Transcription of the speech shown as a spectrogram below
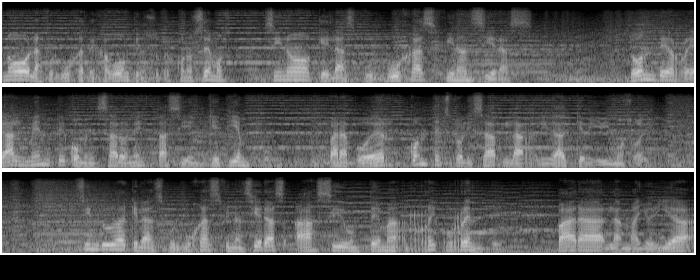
No las burbujas de jabón que nosotros conocemos, sino que las burbujas financieras. ¿Dónde realmente comenzaron estas y en qué tiempo? Para poder contextualizar la realidad que vivimos hoy. Sin duda que las burbujas financieras ha sido un tema recurrente para la mayoría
